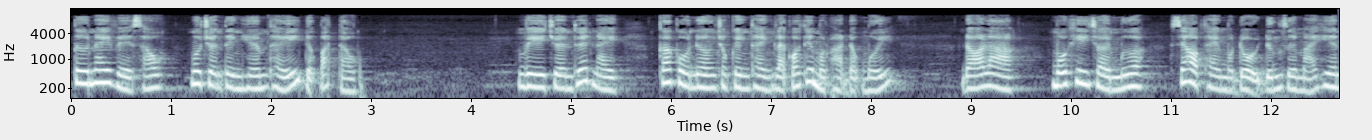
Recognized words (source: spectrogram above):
từ nay về sau, một chuyện tình hiếm thấy được bắt đầu. Vì truyền thuyết này, các cô nương trong kinh thành lại có thêm một hoạt động mới. Đó là mỗi khi trời mưa sẽ họp thành một đội đứng dưới mái hiên.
